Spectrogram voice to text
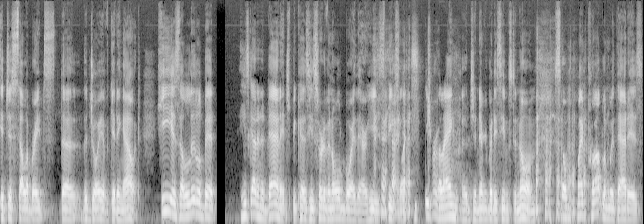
it just celebrates the, the joy of getting out. He is a little bit he's got an advantage because he's sort of an old boy there. He speaks, like, speaks the language and everybody seems to know him. So my problem with that is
